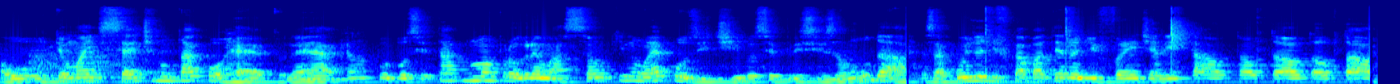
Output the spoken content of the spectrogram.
O, o teu mindset não tá correto, né? Aquela você tá numa programação que não é positiva, você precisa mudar. Essa coisa de ficar batendo de frente ali, tal, tal, tal, tal, tal.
